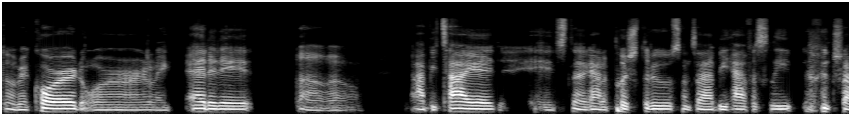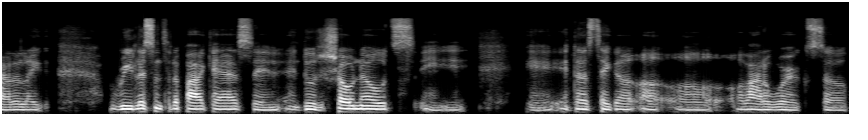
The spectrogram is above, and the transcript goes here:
to record or like edit it. Uh, I'd be tired. I got to push through. Sometimes I'd be half asleep, try to like re-listen to the podcast and, and do the show notes. And it, it does take a, a, a, a lot of work. So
